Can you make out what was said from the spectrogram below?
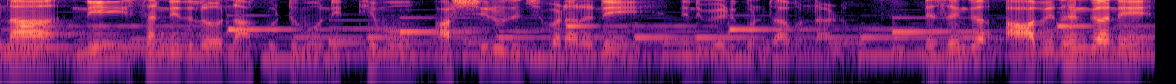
నా నీ సన్నిధిలో నా కుటుంబం నిత్యము ఆశీర్వదించబడాలని నేను వేడుకుంటా ఉన్నాడు. నిజంగా ఆ విధంగానే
